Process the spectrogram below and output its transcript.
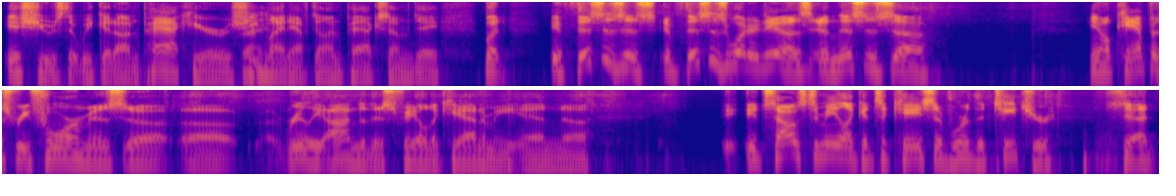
issues that we could unpack here. Or she Right. might have to unpack someday. But if this is as, if this is what it is, and this is. Uh, you know, campus reform is uh, uh, really onto this failed academy, and uh, it it sounds to me like it's a case of where the teacher said,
